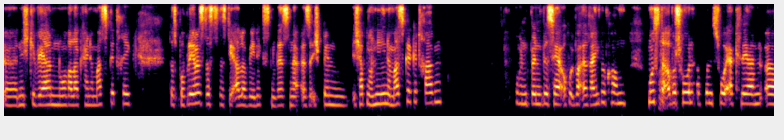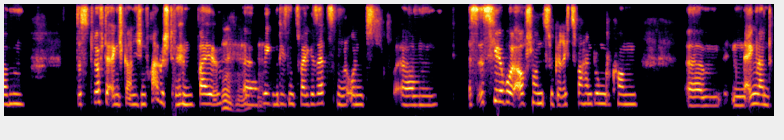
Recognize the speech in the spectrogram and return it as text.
äh, nicht gewähren, nur weil er keine Maske trägt. Das Problem ist, dass das die allerwenigsten wissen. Also ich bin, ich habe noch nie eine Maske getragen und bin bisher auch überall reingekommen, musste aber schon ab und zu erklären, ähm, das dürfte eigentlich gar nicht in Frage stellen, weil mhm. äh, wegen diesen zwei Gesetzen. Und ähm, es ist hier wohl auch schon zu Gerichtsverhandlungen gekommen. Ähm, in England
